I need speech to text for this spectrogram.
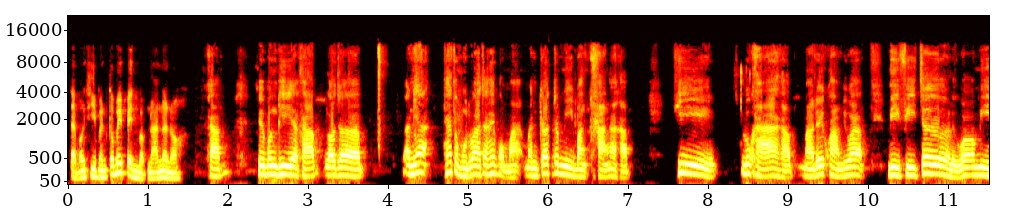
แต่บางทีมันก็ไม่เป็นแบบนั้นนะเนาะครับ คือบางทีอะครับ เราจะอันเนี้ยถ้าสมมติว่าจะให้ผมอะมันก็จะมีบางครั้งอะครับ ที่ ลูกค้าอะครับ มาด้วยความที่ว่ามีฟีเจอร์ หรือว่ามี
